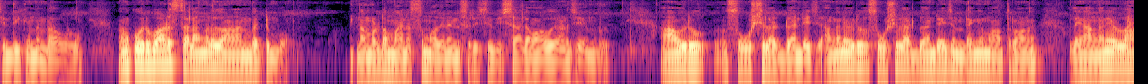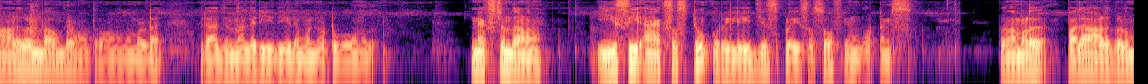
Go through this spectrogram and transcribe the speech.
ചിന്തിക്കുന്നുണ്ടാവുള്ളൂ. നമുക്ക് ഒരുപാട് സ്ഥലങ്ങൾ കാണാൻ പറ്റുമ്പോൾ നമ്മളുടെ മനസ്സും അതിനനുസരിച്ച് വിശാലമാവുകയാണ് ചെയ്യുന്നത്. ആ ഒരു സോഷ്യൽ അഡ്വാന്റേജ് അങ്ങനെ ഒരു സോഷ്യൽ അഡ്വാന്റേജ് ഉണ്ടെങ്കിൽ മാത്രമാണ് അല്ലെങ്കിൽ അങ്ങനെയുള്ള ആളുകൾ ഉണ്ടാകുമ്പോൾ മാത്രമാണ് നമ്മളുടെ രാജ്യം നല്ല രീതിയിൽ മുന്നോട്ട് പോകുന്നത്. നെക്സ്റ്റ് എന്താണ്? Easy access to religious places of importance. ഇപ്പോൾ നമ്മൾ പല ആളുകളും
